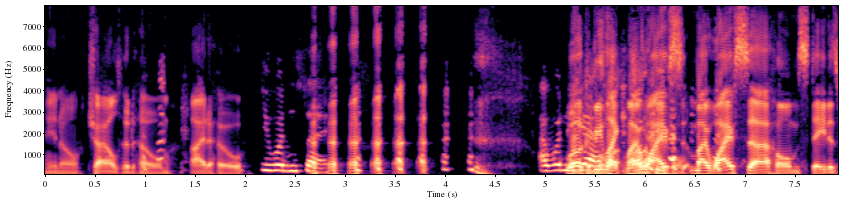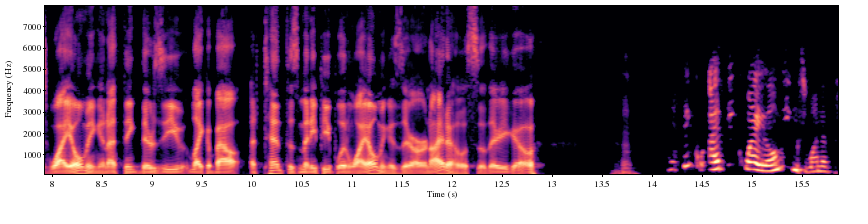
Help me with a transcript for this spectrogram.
you know, childhood home, Idaho. You wouldn't say. I wouldn't. Well, it could be like my wife's my wife's uh, home state is Wyoming, and I think there's even, like about a tenth as many people in Wyoming as there are in Idaho. So there you go. Yeah. I think I think Wyoming's one of the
